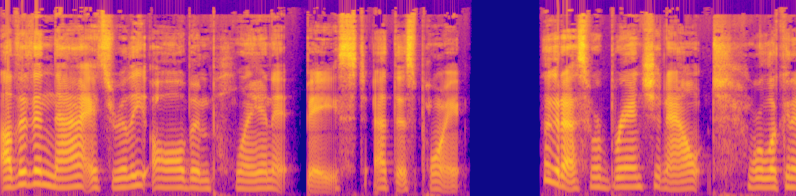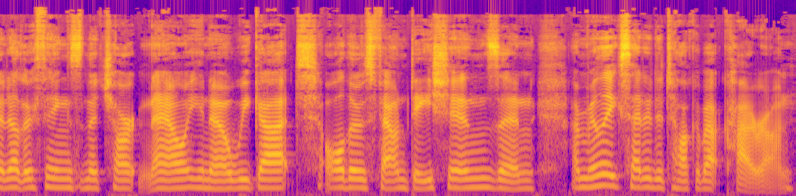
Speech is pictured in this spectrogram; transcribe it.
other than that, it's really all been planet based at this point. Look at us, we're branching out. We're looking at other things in the chart now. You know, we got all those foundations, and I'm really excited to talk about Chiron.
